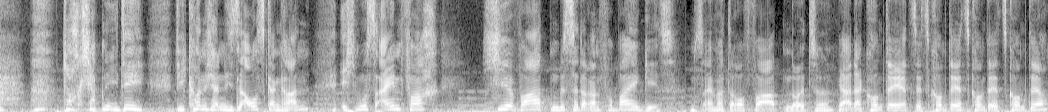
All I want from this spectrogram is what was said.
Doch, ich habe eine Idee. Wie komme ich an diesen Ausgang ran? Ich muss einfach hier warten, bis er daran vorbeigeht. Ich muss einfach darauf warten, Leute. Ja, da kommt er jetzt. Jetzt kommt er, jetzt kommt er, jetzt kommt er.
